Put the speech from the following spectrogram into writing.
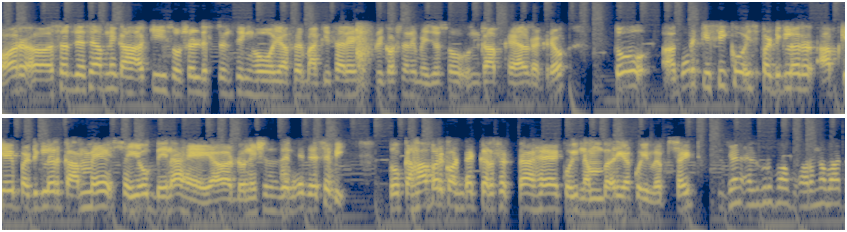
और अ, सर जैसे आपने कहा कि सोशल डिस्टेंसिंग हो या फिर बाकी सारे प्रिकॉशनरी मेजर्स हो उनका आप ख्याल रख रहे हो तो अगर किसी को इस पर्टिकुलर आपके पर्टिकुलर काम में सहयोग देना है या डोनेशन देने हैं जैसे भी तो कहाँ पर कांटेक्ट कर सकता है कोई नंबर या कोई website Jain L group of Aurangabad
